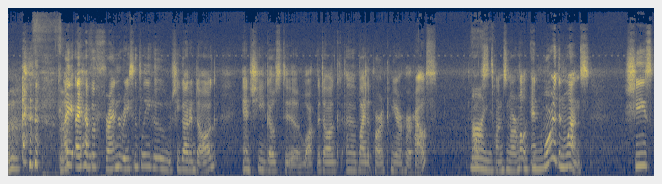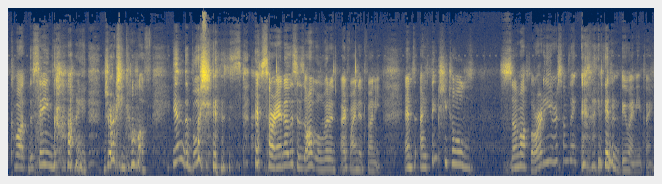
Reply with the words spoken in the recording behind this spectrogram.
I, I have a friend recently who she got a dog and she goes to walk the dog uh, by the park near her house. Ah, yeah. sounds normal. And more than once, she's caught the same guy jerking off in the bushes. I'm sorry, I know this is awful, but it, I find it funny. And I think she told some authority or something, and they didn't do anything.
